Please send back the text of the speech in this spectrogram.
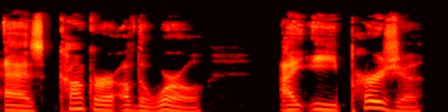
as conqueror of the world, i.e., Persia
